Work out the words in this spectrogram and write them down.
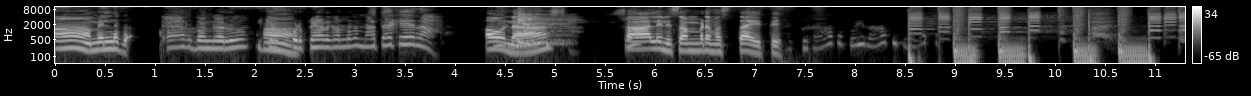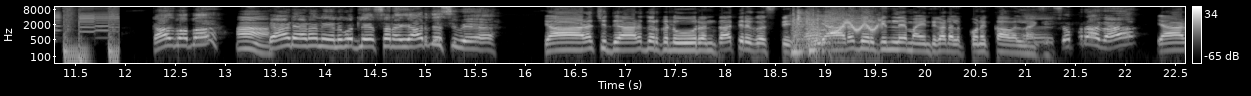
ఆ మెల్లగా. కాదు బంగారు. ఎప్పుడు పేడగలను నా తాకేరా. అవునా? సాలిని సంబడం వస్తా అయితే కాదు బాబా ఆ. పేడ ఏడని ఎనుగొట్లు వేస్తాను అవి ఆడ తెచ్చివే? యాడ చిద్ది ఆడ దొరకదు ఊరంతా తిరిగి వస్తే యాడ దొరికిందిలే మా ఇంటికాడ కొనకి కావాలి నాకు. చెప్పరాదా? యాడ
